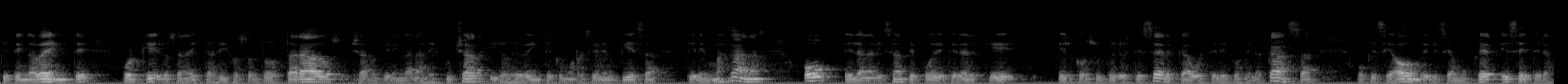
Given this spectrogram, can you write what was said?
que tenga 20, porque los analistas viejos son todos tarados, ya no tienen ganas de escuchar, y los de 20, como recién empieza, tienen más ganas, o el analizante puede querer que el consultorio esté cerca o esté lejos de la casa, o que sea hombre, que sea mujer, etcétera.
